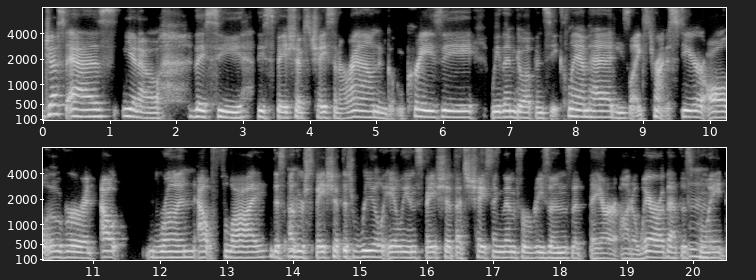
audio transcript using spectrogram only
just as you know they see these spaceships chasing around and going crazy we then go up and see clamhead he's like trying to steer all over and outrun outfly this Mm. other spaceship this real alien spaceship that's chasing them for reasons that they are unaware of at this Mm. point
